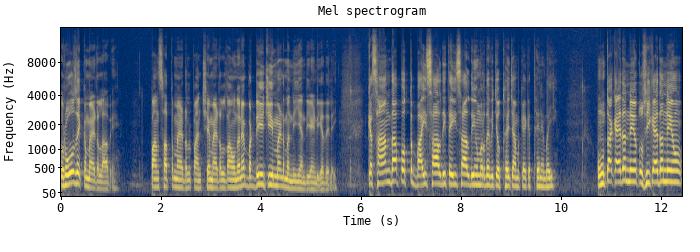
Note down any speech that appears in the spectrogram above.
ਰੋਜ਼ ਇੱਕ ਮੈਡਲ ਆਵੇ ਪੰਜ ਸੱਤ ਮੈਡਲ ਪੰਜ ਛੇ ਮੈਡਲ ਤਾਂ ਆਉਂਦੇ ਨੇ ਵੱਡੀ ਅਚੀਵਮੈਂਟ ਮੰਨੀ ਜਾਂਦੀ ਹੈ ਇੰਡੀਆ ਦੇ ਲਈ ਕਿਸਾਨ ਦਾ ਪੁੱਤ 22 ਸਾਲ ਦੀ 23 ਸਾਲ ਦੀ ਉਮਰ ਦੇ ਵਿੱਚ ਉੱਥੇ ਚਮਕਿਆ ਕਿੱਥੇ ਨੇ ਬਾਈ ਉਂ ਤਾਂ ਕਹਿ ਦਿੰਦੇ ਹੋ ਤੁਸੀਂ ਕਹਿ ਦਿੰਦੇ ਹੋ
